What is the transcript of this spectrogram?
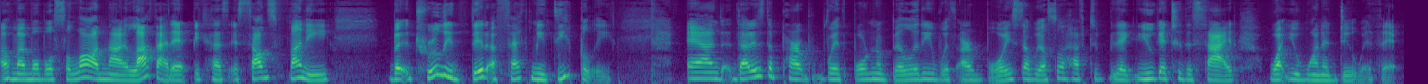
of my mobile salon. Now I laugh at it because it sounds funny but it truly did affect me deeply. And that is the part with vulnerability with our voice that we also have to, like, you get to decide what you want to do with it.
